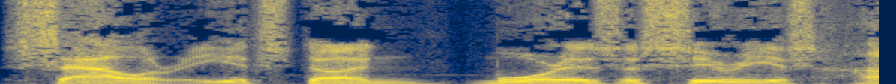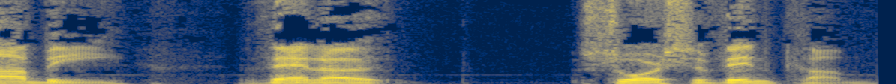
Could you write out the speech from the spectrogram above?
salary. It's done more as a serious hobby than a source of income.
